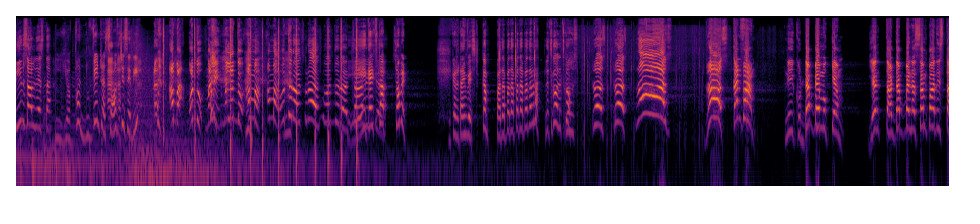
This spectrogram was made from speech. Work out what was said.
నేను సాల్వ్ చేస్తా. ఎవ్వ నువ్వేంట్రా సాల్వ్ చేసేది? అబ్బా వద్దు మళ్ళీ మళ్ళీ వద్దు. అమ్మ అమ్మ వద్దు రోజ్ రోజ్ వద్దు రోజ్. ఏ గైస్ స్టాప్ స్టాప్ ఇట్ ఇక్కడ టైం వేస్ట్. కమ్ పద పద పద పద పద. Let's go let's go Rose Rose Rose Rose confirm నీకు డబ్బే ముఖ్యం. ఎంత డబ్బైనా సంపాదిస్తా.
